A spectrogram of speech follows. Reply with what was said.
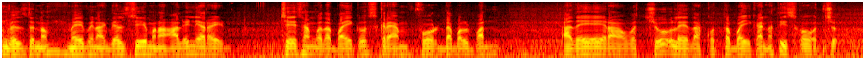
వెళ్తున్నాం. మేబీ నాకు తెలిసి మన ఆల్ ఇండియా రైడ్ చేసాం కదా bike scram four double one అదే రావచ్చు లేదా కొత్త బైక్ అయినా తీసుకోవచ్చు.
